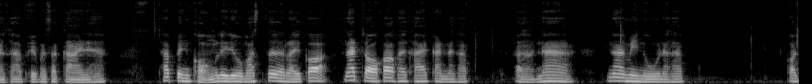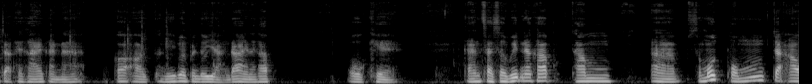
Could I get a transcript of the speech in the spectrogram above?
นะครับ a p a s k y นะฮะถ้าเป็นของ Radio Master อะไรก็หน้าจอก็คล้ายๆกันนะครับเอ่อหน้าที่หน้าเมนูนะครับ ก็จะคล้ายๆกันนะฮะก็เอาอันนี้ไปเป็นตัวอย่างได้นะครับโอเค การใส่สวิตช์นะครับทำอ่าสมมติผมจะเอา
